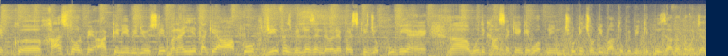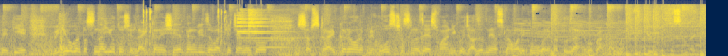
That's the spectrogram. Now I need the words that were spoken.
एक ख़ास तौर पे आपके लिए वीडियो इसलिए बनाई है ताकि आपको G F S builders and developers की जो खूबियाँ हैं वो दिखा सकें कि वो अपनी इन छोटी छोटी बातों पर भी कितनी ज़्यादा तोज्जा देती है। वीडियो अगर पसंद आई हो तो उसे लाइक करें शेयर करें गिलजाबाद के चैनल को सब्सक्राइब करें और और अपने होस्ट हसन रजा इसमानी को इजाज़त दें। असल वरम्ह वर्क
